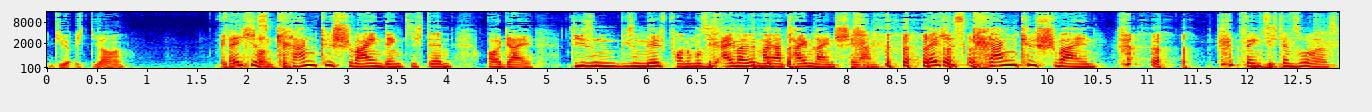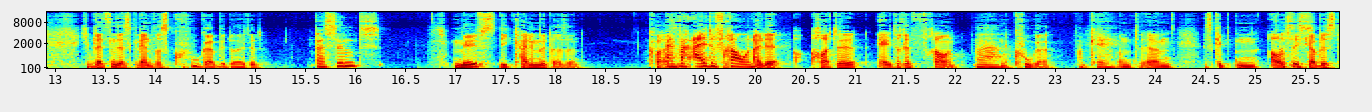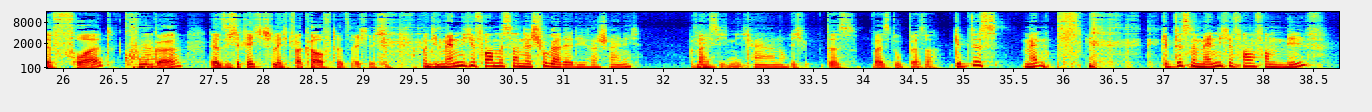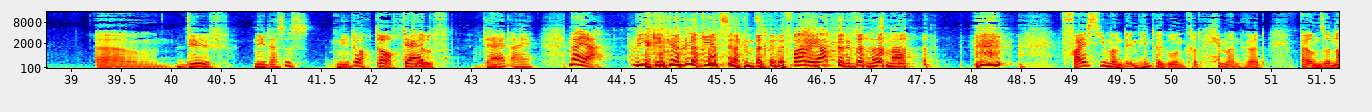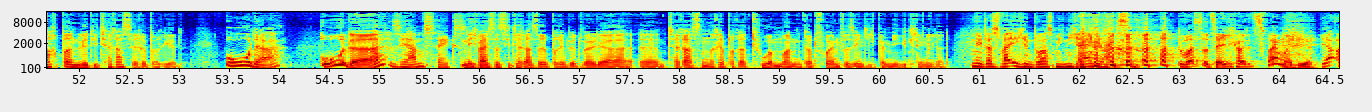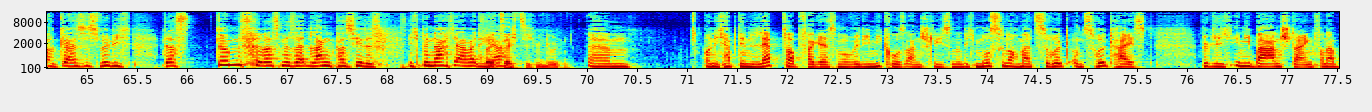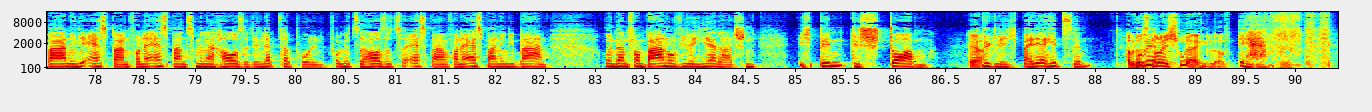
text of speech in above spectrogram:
Ja, ja. Welches kranke Schwein denkt sich denn, oh geil, diesen, diesen Milfporno muss ich einmal mit meiner Timeline scheren. Welches kranke Schwein denkt sich denn sowas? Ich habe letztens erst gelernt, was Cougar bedeutet. Das sind Milfs, die keine Mütter sind. Quasi. einfach alte Frauen. Alte, hotte, ältere Frauen. Ah. Eine Cougar. Okay. Und ähm, es gibt ein Auto, ich glaube, das ist der Ford Cougar, der hat sich recht schlecht verkauft tatsächlich. Und die männliche Form ist dann der Sugar Daddy wahrscheinlich. Weiß ich nicht. Keine Ahnung. Ich, das weißt du besser. Gibt es, Men Pff. gibt es eine männliche Form von Milf? Ähm, Dilf. Nee, das ist, nee doch. doch, Dad. Dilf. Dad Eye. Naja, wie, wie geht's denn? so? Bevor wir abdriften, lass mal. Falls jemand im Hintergrund gerade hämmern hört, bei unseren Nachbarn wird die Terrasse repariert. Oder Oder sie haben Sex. Und ich weiß, dass die Terrasse repariert wird, weil der äh, Terrassenreparaturmann gerade vorhin versehentlich bei mir geklingelt hat. Nee, das war ich und du hast mich nicht reingelassen. Du warst tatsächlich heute zweimal hier. ja, oh Gott, es ist wirklich das Dümmste, was mir seit langem passiert ist. Ich bin nach der Arbeit Seit her 60 Minuten. ähm, und ich habe den Laptop vergessen, wo wir die Mikros anschließen und ich musste nochmal zurück und zurück heißt wirklich in die Bahn steigen, von der Bahn in die S-Bahn, von der S-Bahn zu mir nach Hause, den Laptop holen, von mir zu Hause zur S-Bahn, von der S-Bahn in die Bahn und dann vom Bahnhof wieder herlatschen. Ich bin gestorben. Ja. Wirklich, bei der Hitze. Aber du hast neue Schuhe eingelaufen. Ja, pff.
